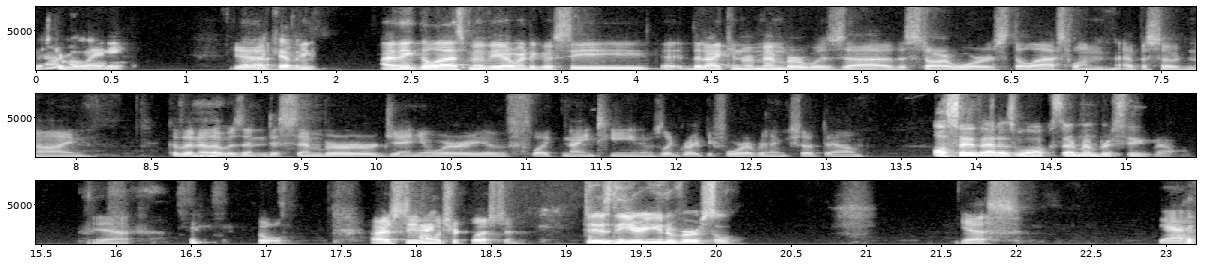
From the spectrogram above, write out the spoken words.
Mr. Oh. Mulaney. Yeah, Kevin. I think, I think, the last movie I went to go see that I can remember was uh, the Star Wars, the last one, Episode Nine, because I know mm-hmm. that was in December or January of like 19. It was like right before everything shut down. I'll say that as well because I remember seeing that one. Yeah, cool. All right, Stephen, what's your question? Disney or Universal? Yes. Yes.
